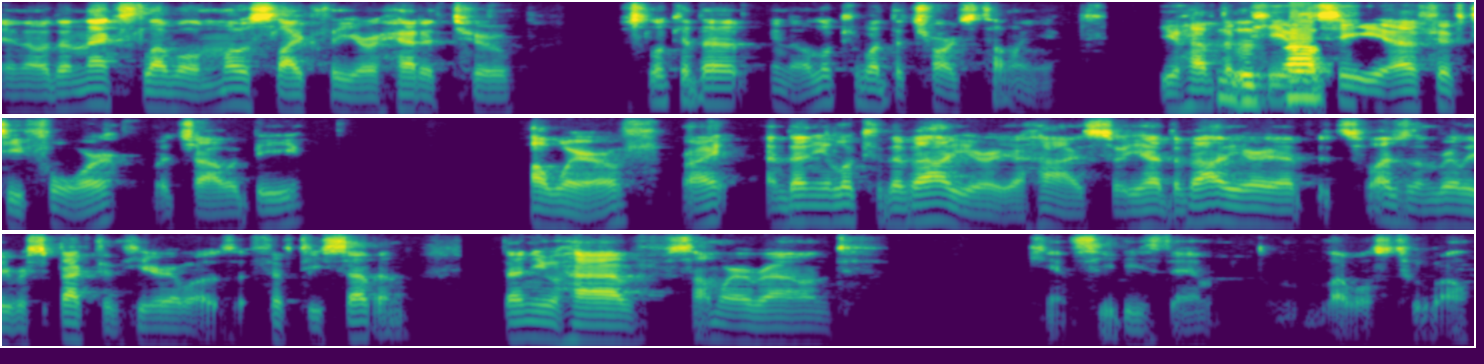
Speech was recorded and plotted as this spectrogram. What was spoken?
you know, the next level most likely you're headed to, just look at the, you know, look at what the chart's telling you. You have the The top- POC at 54, which I would be aware of, right? And then you look at the value area highs. So you had the value area, it wasn't really respected here, what was it, 57? Then you have somewhere around, can't see these damn levels too well,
